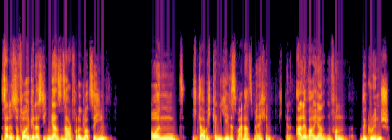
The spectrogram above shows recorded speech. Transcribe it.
Das hatte zur Folge, dass ich den ganzen Tag vor der Glotze hing. Und ich glaube, ich kenne jedes Weihnachtsmärchen. Ich kenne alle Varianten von The Grinch.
